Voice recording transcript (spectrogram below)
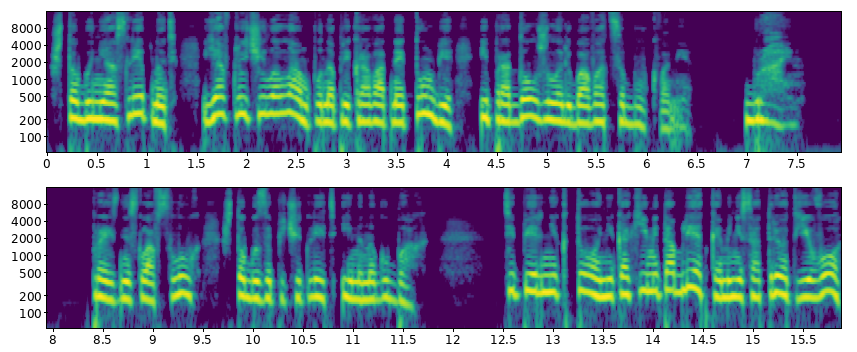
Чтобы не ослепнуть, я включила лампу на прикроватной тумбе и продолжила любоваться буквами. «Брайан», — произнесла вслух, чтобы запечатлеть имя на губах. «Теперь никто никакими таблетками не сотрет его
